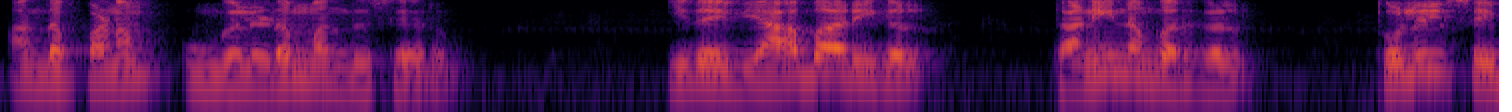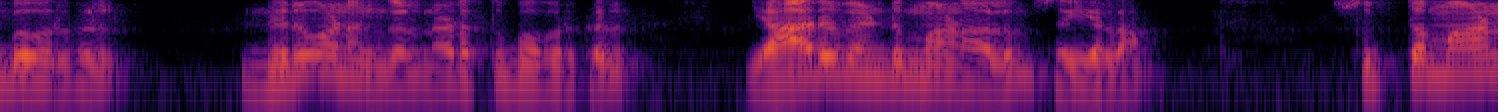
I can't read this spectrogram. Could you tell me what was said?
அந்த பணம் உங்களிடம் வந்து சேரும். இதை வியாபாரிகள் தனிநபர்கள் தொழில் செய்பவர்கள் நிறுவனங்கள் நடத்துபவர்கள் யாரு வேண்டுமானாலும் செய்யலாம். சுத்தமான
